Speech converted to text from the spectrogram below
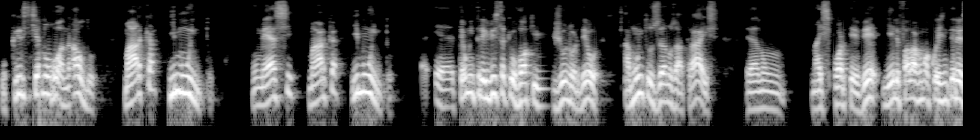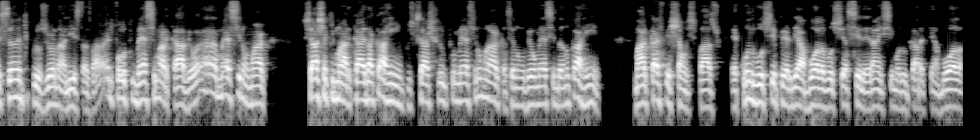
O Cristiano Ronaldo marca e muito. O Messi marca e muito. É, tem uma entrevista que o Rock Júnior deu há muitos anos atrás, é, num, na Sport TV, e ele falava uma coisa interessante para os jornalistas lá. Ele falou que o Messi marcava. Eu, ah, o Messi não marca. Você acha que marcar é dar carrinho, por isso que você acha que o Messi não marca. Você não vê o Messi dando carrinho. Marcar e fechar um espaço é quando você perder a bola, você acelerar em cima do cara que tem a bola.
